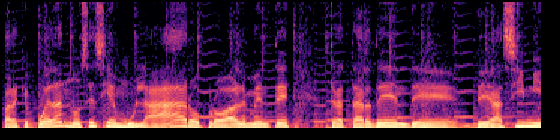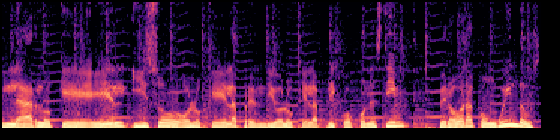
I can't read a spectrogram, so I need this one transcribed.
para que puedan, no sé si emular o probablemente tratar de, de, asimilar lo que él hizo o lo que él aprendió, lo que él aplicó con Steam, pero ahora con Windows.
